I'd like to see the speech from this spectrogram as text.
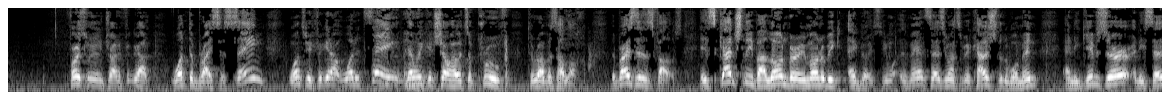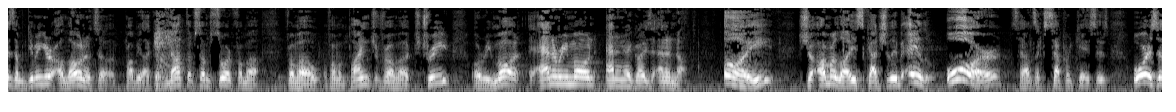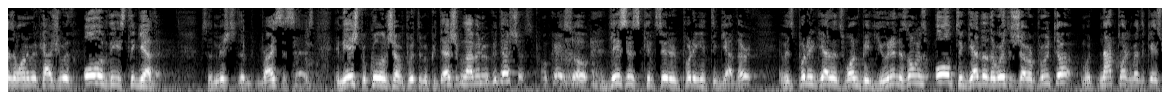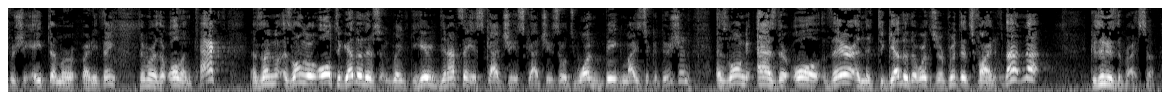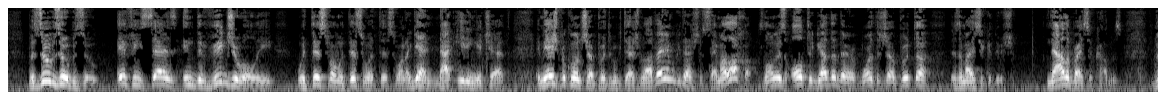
First, we're going to try to figure out what the Brisa is saying. Once we figure out what it's saying, then we can show how it's a proof to Rabba's halach. The Brisa is as follows: His skachli balon berimonu egos. The man says he wants to be kaddish to the woman, and he gives her, and he says, "I'm giving her a loan. It's a, probably like a nut of some sort from a from a from a pine from a tree or rimon and a rimon and an egos and a nut. Oi." Or, sounds like separate cases, or it says, I want to be kashu with all of these together. So the Mishnah, the Brisa says, "In yesh b'kulam shavaputim mekudeshim lavin mekudeshes." Okay, so this is considered putting it together. If it's putting it together, it's one big unit. As long as all together they're worth a Shavapruta, we're not talking about the case where she ate them or, or anything, they're all intact. As long as long as all together, there's here you did not say iskachi iskachi, so it's one big ma'aser kedushin. As long as they're all there and they're together, they're worth sharput. It's fine. If not, not. Because Continues the brisa. Bazu bazu bazu. If he says individually with this one, with this one, with this one, again, not eating it yet. Same halacha. As long as all together they're worth a sharpruta, there's a ma'aser kedushin. Now the brisa comes. Uh,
